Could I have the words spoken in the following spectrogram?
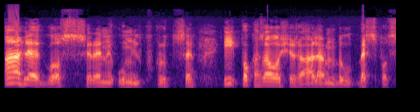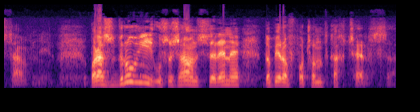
Ale głos syreny umilkł wkrótce i pokazało się, że alarm był bezpodstawny. Po raz drugi usłyszałem syrenę dopiero w początkach czerwca.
